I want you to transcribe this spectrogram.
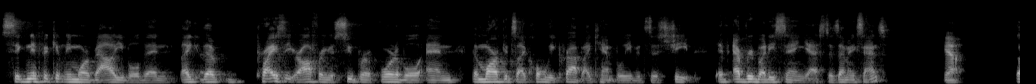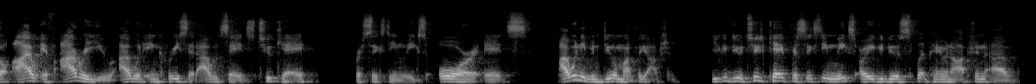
significantly more valuable than like the price that you're offering is super affordable and the market's like holy crap i can't believe it's this cheap if everybody's saying yes. Does that make sense? Yeah. so i if i were you i would increase it. I would say it's 2k for 16 weeks or it's i wouldn't even do a monthly option. You could do 2k for 16 weeks or you could do a split payment option of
